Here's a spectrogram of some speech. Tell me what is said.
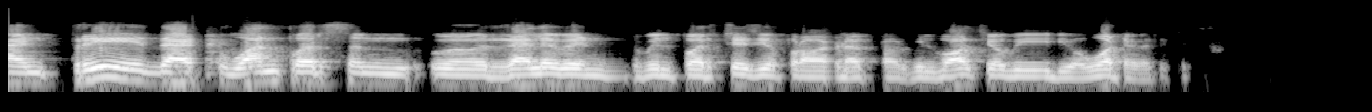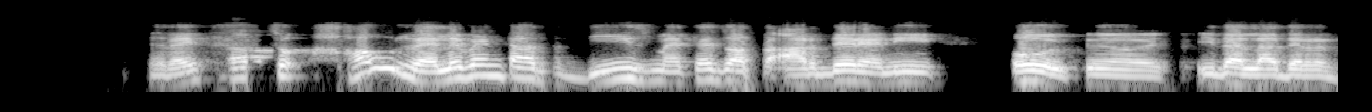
and pray that one person relevant will purchase your product or will watch your video, whatever it is. Right. So, how relevant are these methods, or are there any oh uh, idalla there are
